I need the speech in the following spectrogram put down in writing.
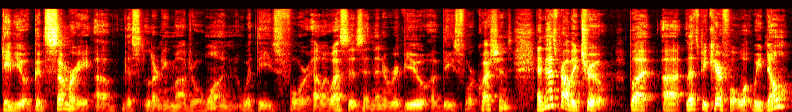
gave you a good summary of this learning module one with these four LOSs and then a review of these four questions. And that's probably true, but uh, let's be careful. What we don't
